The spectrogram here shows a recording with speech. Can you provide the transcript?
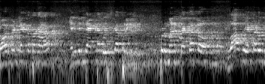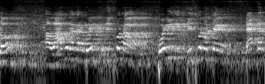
గవర్నమెంట్ లెక్క ప్రకారం ఎనిమిది ట్రాక్టర్లు ఉస్కా ఫ్రీ ఇప్పుడు మన దగ్గరలో వాగు ఎక్కడుందో ఆ వాగు దగ్గర పోయి తీసుకొని పోయి తీసుకొని వచ్చే ట్రాక్టర్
